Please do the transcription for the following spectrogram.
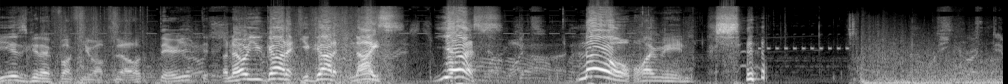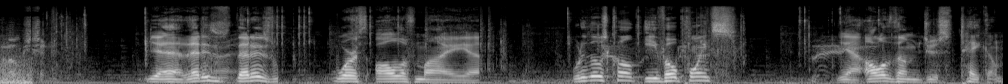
He is gonna fuck you up though. There you. Oh, no, you got it. You got it. Nice. Yes. No, I mean. The correct emotion. yeah, that is that is worth all of my. Uh, what are those called? Evo points. Yeah, all of them. Just take them.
